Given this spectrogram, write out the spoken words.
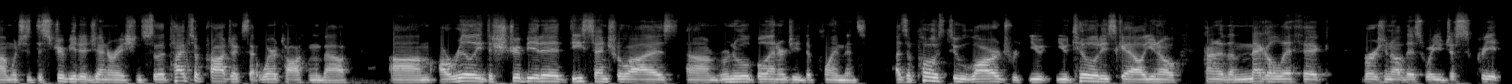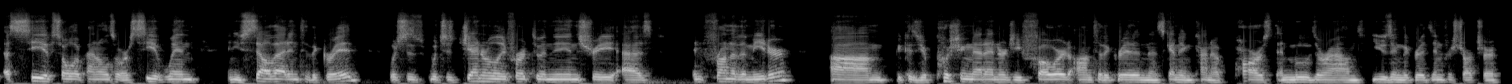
which is distributed generation. So the types of projects that we're talking about um, are really distributed, decentralized renewable energy deployments, as opposed to large utility scale. You know, kind of the megalithic version of this where you just create a sea of solar panels or a sea of wind and you sell that into the grid, which is which is generally referred to in the industry as in front of the meter, um, because you're pushing that energy forward onto the grid and it's getting kind of parsed and moved around using the grid's infrastructure.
